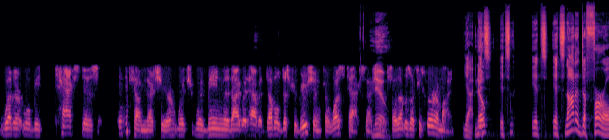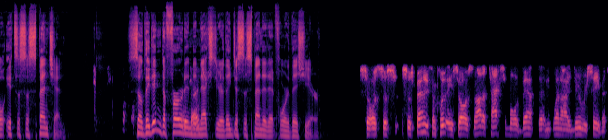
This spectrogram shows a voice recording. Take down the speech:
whether it will be taxed as income next year, which would mean that I would have a double distribution if it was taxed next No. year. So that was a concern of mine. Yeah. Nope. It's it's it's it's not a deferral, it's a suspension. So they didn't defer it into next year, they just suspended it for this year. So it's sus- suspended completely. So it's not a taxable event then when I do receive it.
